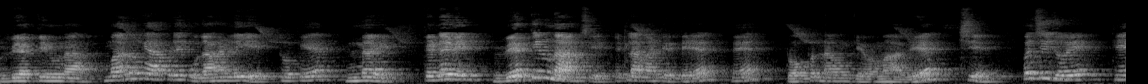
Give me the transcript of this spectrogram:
વ્યક્તિનું નામ. માનો કે આપણે એક ઉદાહરણ લઈએ તો કે નવીન. કે નવીન વ્યક્તિનું નામ છે. એટલા માટે તેને પ્રોપર નાઉન કહેવામાં આવે છે. પછી જોઈએ કે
